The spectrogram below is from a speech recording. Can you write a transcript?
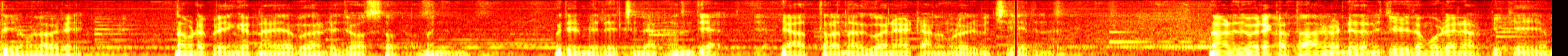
പ്രിയമുള്ളവരെ നമ്മുടെ പ്രിയങ്കരനായ ബഹുണ്ട് ജോസഫ് മുൻ ഉര്യമിലേച്ചിന് അന്ത്യ യാത്ര നൽകുവാനായിട്ടാണ് നമ്മൾ ഒരുമിച്ച് ചേരുന്നത്. നാളിതുവരെ കർത്താവിന് വേണ്ടി തന്റെ ജീവിതം മുഴുവൻ അർപ്പിക്കുകയും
